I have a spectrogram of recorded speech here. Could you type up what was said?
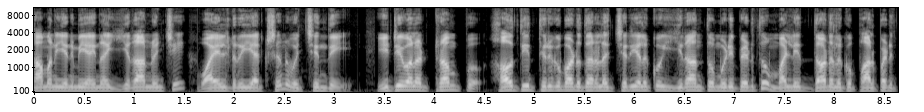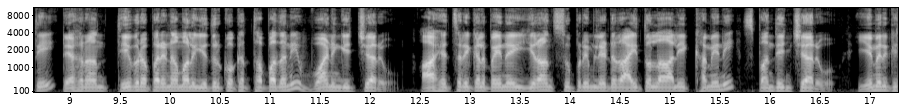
కామన్ ఎనిమి అయిన ఇరాన్ నుంచి వైల్డ్ రియాక్షన్ వచ్చింది. ఇటీవల ట్రంప్ హౌతీ తిరుగుబాటుదారుల చర్యలకు ఇరాన్తో ముడిపెడుతూ మళ్ళీ దాడులకు పాల్పడితే టెహ్రాన్ తీవ్ర పరిణామాలు ఎదుర్కోక తప్పదని వార్నింగ్ ఇచ్చారు. ఆ హెచ్చరికలపైనే Iran supreme leader Ayatollah Ali Khamenei స్పందించారు. యెమెన్కి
